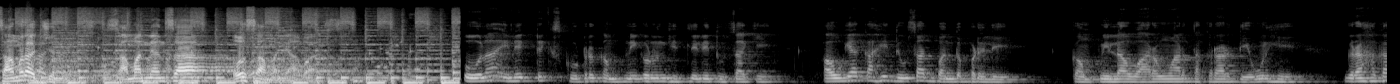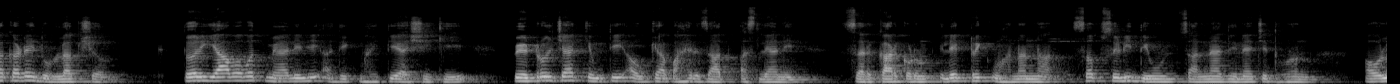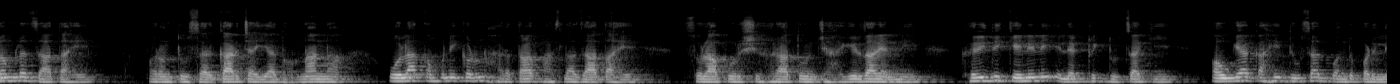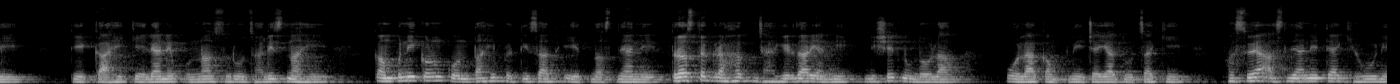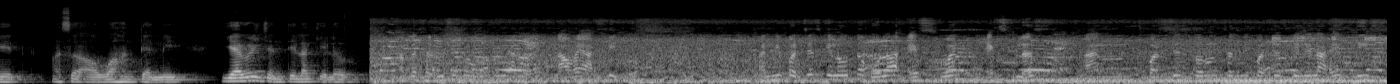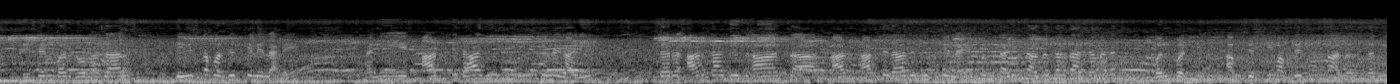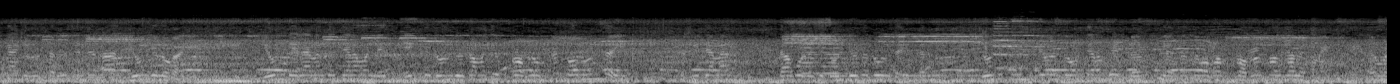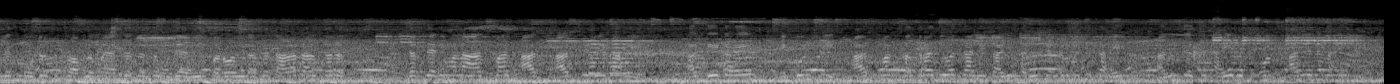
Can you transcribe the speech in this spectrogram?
साम्राज्य. सामान्यांचा असामान्य आवाज. ओला इलेक्ट्रिक स्कूटर कंपनीकडून घेतलेली दुचाकी अवघ्या काही दिवसात बंद पडली. कंपनीला वारंवार तक्रार देऊनही ग्राहकाकडे दुर्लक्ष. तर याबाबत मिळालेली अधिक माहिती अशी की पेट्रोलच्या किमती अवघ्या बाहेर जात असल्याने सरकारकडून इलेक्ट्रिक वाहनांना सबसिडी देऊन चालण्या देण्याचे धोरण अवलंबलं जात आहे. परंतु सरकारच्या या धोरणांना ओला कंपनीकडून हरताळ फासला जात आहे. सोलापूर शहरातून जहागीरदार यांनी खरेदी केलेली इलेक्ट्रिक दुचाकी अवघ्या काही दिवसात बंद पडली. ती काही केल्याने पुन्हा सुरू झालीच नाही. कंपनीकडून कोणताही प्रतिसाद येत नसल्याने त्रस्त ग्राहक जहागीरदार यांनी निषेध नोंदवला. ओला कंपनीच्या या दुचाकी फसव्या असल्याने त्या घेऊन येत असं आवाहन त्यांनी यावेळी जनतेला केलं. आपल्या सर्व्हिसेस ओलामध्ये आलं. आहे नाव आहे आशिष आणि मी परचेस केलं होतं Ola S one X plus आणि परचेस करून सर मी परचेस केलेलं आहे तीस डिसेंबर दोन हजार तेवीसला परचेस केलेलं आहे. आणि एक आठ ते दहा दिवस मी यूज केलं गाडी. तर आठ दहा दिवस चा- आठ आठ ते दहा दिवस यूज केलं आहे पण गाडी चालता चालता अचानकच बंद पडली. आप सिस्टीम अपडेट म्हणून आलं. तर मी काय केलं सर्व्हिस सेंटरला घेऊन गेलो गाडी. घेऊन गेल्यानंतर त्यांना म्हणले दिवसामध्ये प्रॉब्लेम सॉल्व्ह होऊन जाईल. तशी त्यांना दाखवलं की दोन दिवसात होऊन जाईल. तर मी दोन ते तीन दिवस जाऊन त्यांना भेटलं की असं तर बाबा प्रॉब्लेम सॉल्व्ह झाला का नाही? तर म्हणले मोटरचा प्रॉब्लेम आहे. असं तसं उद्या होईल परवा होईल असं टाळाटाळ करत तर त्यांनी मला आसपास आज आजची डेट आहे. आज डेट आहे एकोणतीस. आसपास सतरा दिवस झाले गाडी सर्व्हिस सेंटरमध्येच आहे. अजून त्याचं काही रिस्पॉन्स आलेला नाही.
